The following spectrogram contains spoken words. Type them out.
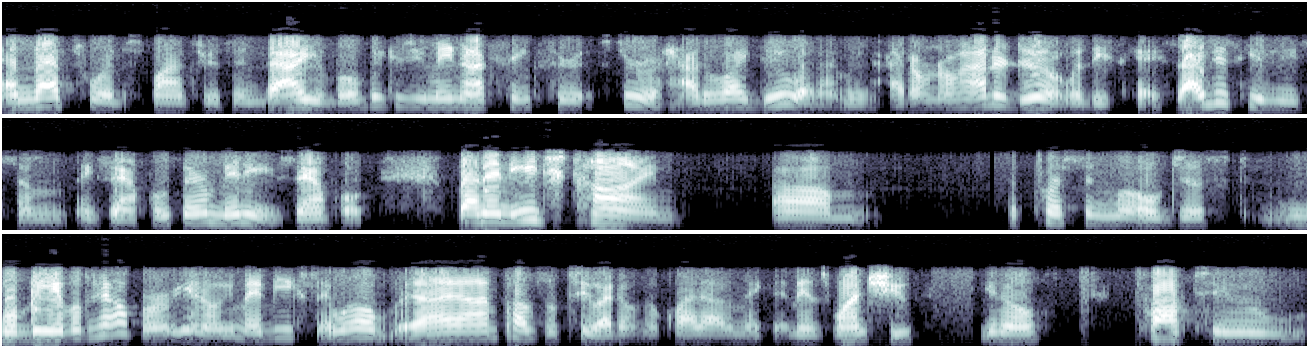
And that's where the sponsor is invaluable because you may not think through, through it. How do I do it? I mean, I don't know how to do it with these cases. I just give you some examples. There are many examples, but in each time, um, the person will just will be able to help. Or you know, maybe you say, "Well, I, I'm puzzled too. I don't know quite how to make that amends." Once you, you know, talk to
